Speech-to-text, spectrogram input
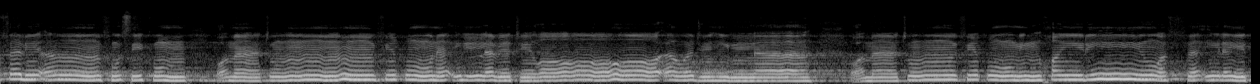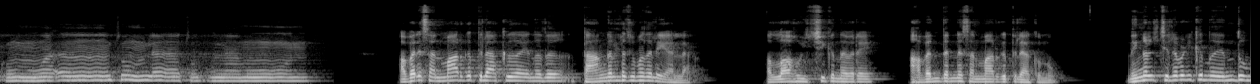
فلأنفسكم وما تنفقون إلا ابتغاء وجه الله وما تنفقوا من خير يوفى إليكم وأنتم لا تظلمون അവരെ സന്മാർഗത്തിലാക്കുക എന്നത് താങ്കളുടെ ചുമതലയല്ല അള്ളാഹു ഇച്ഛിക്കുന്നവരെ അവൻ തന്നെ സന്മാർഗത്തിലാക്കുന്നു നിങ്ങൾ ചിലവഴിക്കുന്നത് എന്തും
